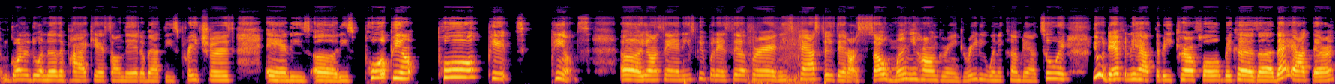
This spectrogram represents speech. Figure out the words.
I'm going to do another podcast on that about these preachers and these uh these pulpit pulpit pimps. Uh, you know what I'm saying? These people that sit up here and these pastors that are so money hungry and greedy when it come down to it, you definitely have to be careful because uh they out there,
